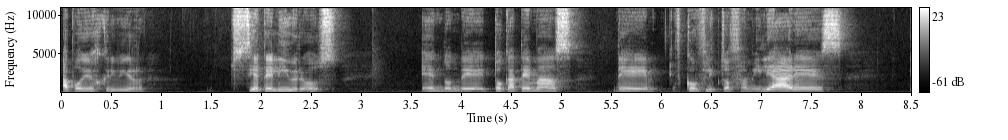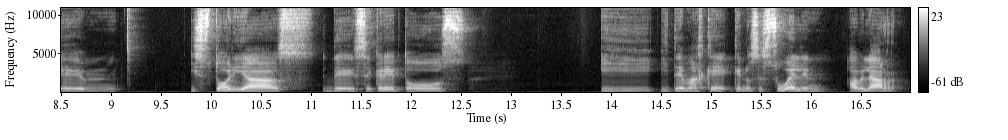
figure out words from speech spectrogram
ha podido escribir siete libros en donde toca temas de conflictos familiares, em, historias de secretos y, y temas que, que no se suelen hablar.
